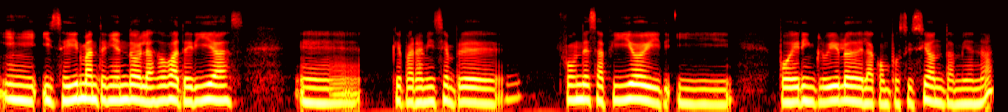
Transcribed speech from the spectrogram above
y, seguir manteniendo las dos baterías, eh, que para mí siempre fue un desafío y, poder incluirlo de la composición también, ¿no?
